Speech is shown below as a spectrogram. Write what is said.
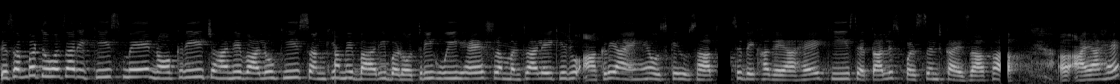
दिसंबर 2021 में नौकरी चाहने वालों की संख्या में भारी बढ़ोतरी हुई है। श्रम मंत्रालय के जो आंकड़े आए हैं, उसके हिसाब से देखा गया है कि 47 परसेंट का इजाफा आया है।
